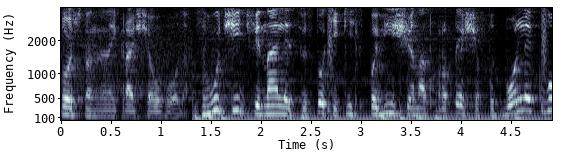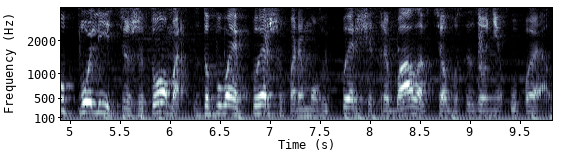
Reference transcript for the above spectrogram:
Точно не найкраща угода. Звучить фінальний свисток, який сповіщує нас про те, що футбольний клуб Полісся Житомир здобуває першу перемогу і перші три бала в цьому сезоні УПЛ.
